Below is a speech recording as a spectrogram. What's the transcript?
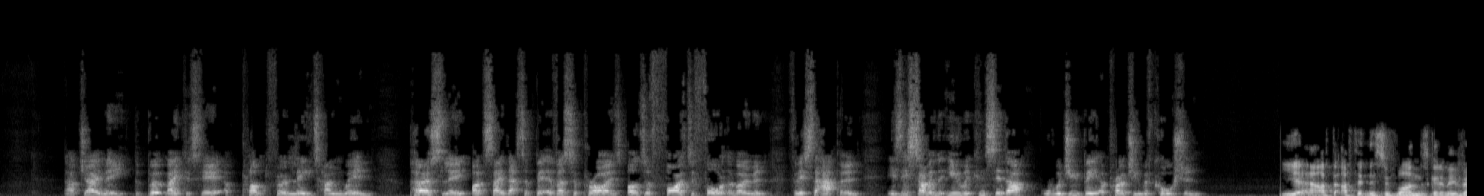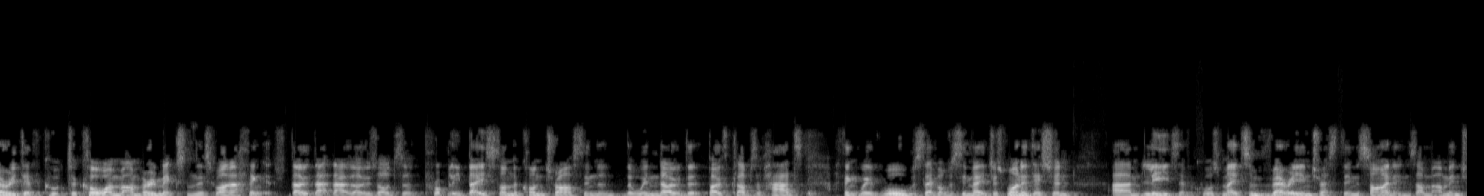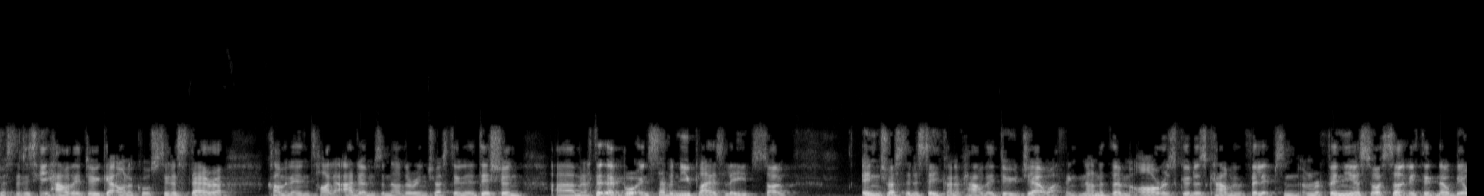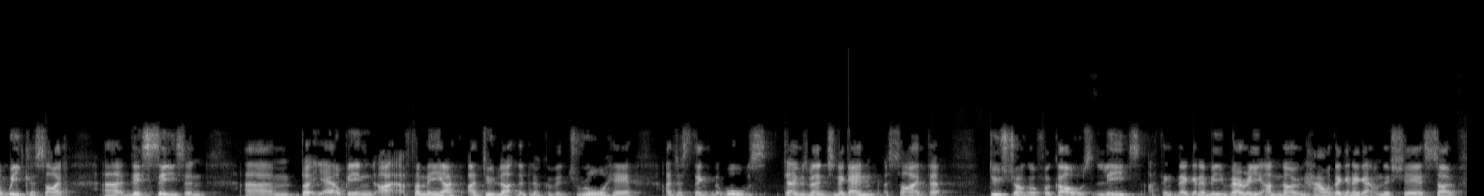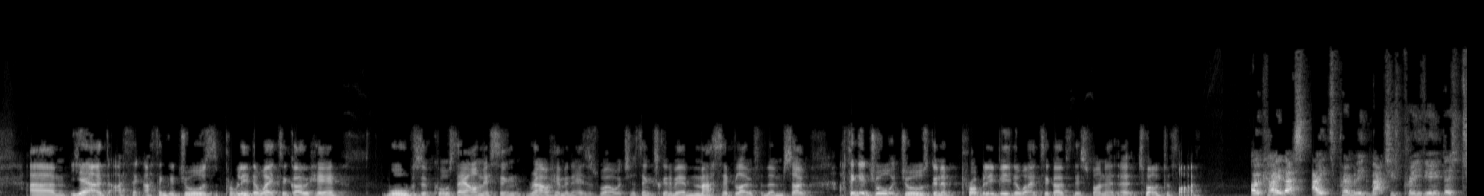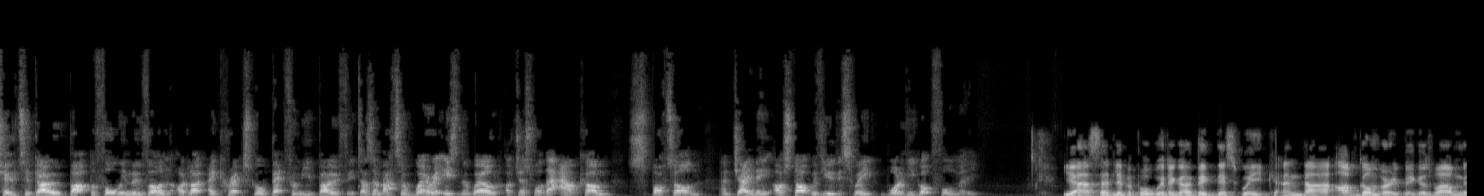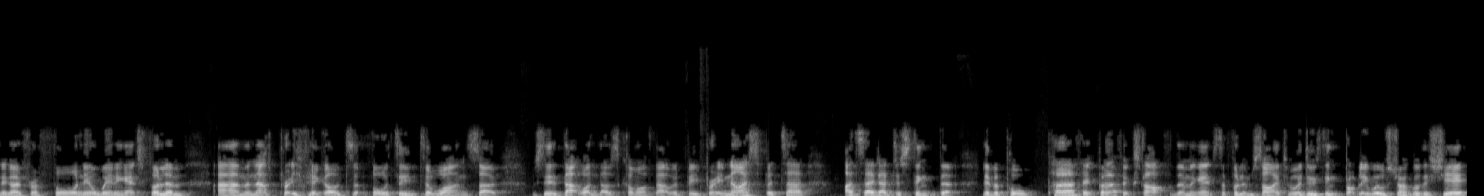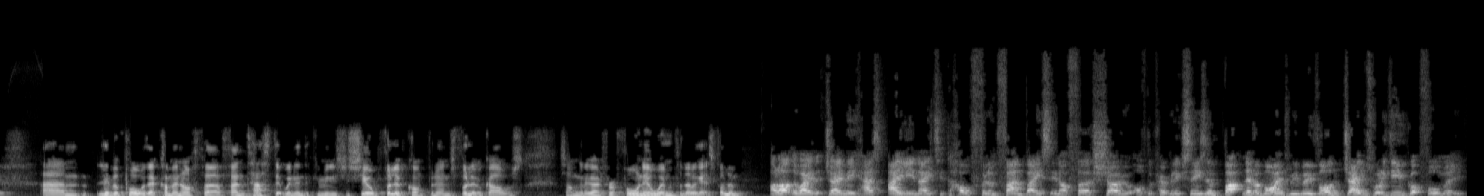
Now, Jamie, the bookmakers here are plumped for a Leeds home win. Personally, I'd say that's a bit of a surprise. Odds of 5 to 4 at the moment for this to happen. Is this something that you would consider, or would you be approaching with caution? Yeah, I, th- I, think this is one that's going to be very difficult to call. I'm, I'm very mixed on this one. I think that, that, that those odds are probably based on the contrast in the, the window that both clubs have had. I think with Wolves, they've obviously made just one addition. Um, Leeds have, of course, made some very interesting signings. I'm, I'm interested to see how they do get on. Of course, Sinisterra coming in. Tyler Adams, another interesting addition. Um, and I think they've brought in seven new players Leeds. So interesting to see kind of how they do gel. I think none of them are as good as Kalvin Phillips and, and Raphinha. So I certainly think there'll be a weaker side uh, this season. Um, but yeah, it'll be in, I, for me. I, I do like the look of a draw here. I just think that Wolves, James mentioned again, a side that do struggle for goals. Leeds, I think they're going to be very unknown how they're going to get on this year. So um, yeah, I think I think a draw is probably the way to go here. Wolves, of course, they are missing Raul Jimenez as well, which I think is going to be a massive blow for them. So I think a draw, draw is going to probably be the way to go for this one at, at 12 to 5. Okay, that's eight Premier League matches previewed. There's two to go, but before we move on, I'd like a correct score bet from you both. It doesn't matter where it is in the world, I just want that outcome spot on. And Jamie, I'll start with you this week. What have you got for me? Yeah, I said Liverpool were going to go big this week, and uh, I've gone very big as well. I'm going to go for a 4 0 win against Fulham, um, and that's pretty big odds at 14 to 1. So, obviously, if that one does come off, that would be pretty nice. But uh, I'd say I just think that Liverpool, perfect, perfect start for them against the Fulham side, who I do think probably will struggle this year. Um, Liverpool, they're coming off a fantastic win in the Community Shield, full of confidence, full of goals. So I'm going to go for a 4 0 win for them against Fulham. I like the way that Jamie has alienated the whole Fulham fan base in our first show of the Premier League season. But never mind, we move on. James, what have you got for me?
